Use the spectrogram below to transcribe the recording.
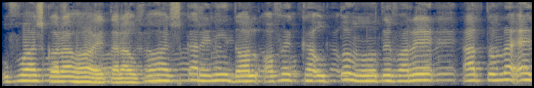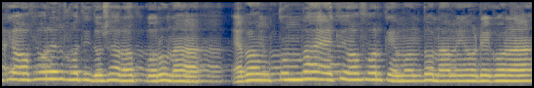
উপহাস করা হয়। তারা উপহাসকারিণী দল অপেক্ষা উত্তম হতে পারে। আর তোমরা একে অপরের প্রতি দোষারোপ করো না এবং তোমরা একে অপরকে মন্দ নামেও ডেকো না।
